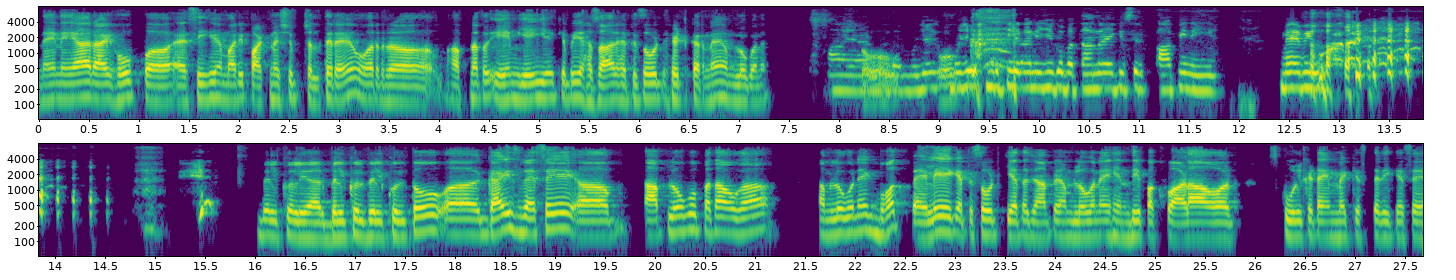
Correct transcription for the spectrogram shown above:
नहीं नहीं यार आई होप uh, ऐसी ही हमारी पार्टनरशिप चलते रहे और uh, अपना तो एम यही है कि भाई हज़ार एपिसोड हिट करने हैं हम लोगों ने। हाँ यार तो, मतलब मुझे तो... मुझे स्मृति ईरानी जी को बताना है कि सिर्फ़ आप ही नहीं है। मैं भी हूँ। बिल्कुल यार बिल्कुल बिल्कुल। तो गाइस uh, वैसे uh, आप लोगों को पता होगा, हम लोगों ने एक बहुत पहले एक एपिसोड किया था जहाँ पे हम लोगों ने हिंदी पखवाड़ा और स्कूल के टाइम में किस तरीके से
